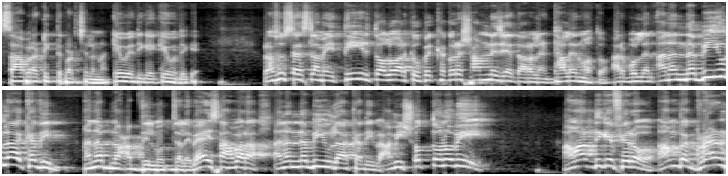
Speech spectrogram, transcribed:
সাহাবারা টিকতে পারছিল না। কেউ এদিকে কেউ এদিকে রাসুল ইসলাম এই তীর তলোয়ারকে উপেক্ষা করে সামনে যেয়ে দাঁড়ালেন, ঢালের মতো। আর বললেন আনান নবিউলা কাদিব আনাবন আব্দুল মুত্তালিব। এই সাহাবারা আনান নবিউলা কাদিব আমি সত্য নবী। আমার দিকে ফেরো am the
